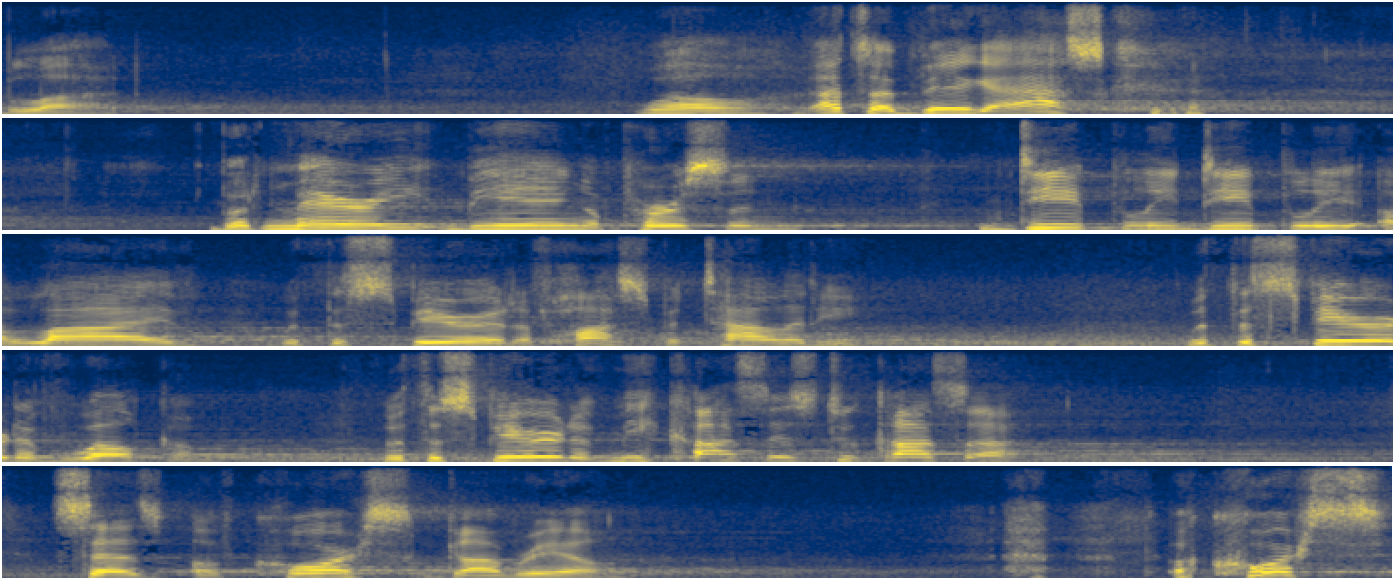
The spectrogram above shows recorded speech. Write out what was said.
blood. Well, that's a big ask. but Mary, being a person deeply, deeply alive with the spirit of hospitality, with the spirit of welcome, with the spirit of mi casa es tu casa, says, Of course, Gabriel. Of course,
